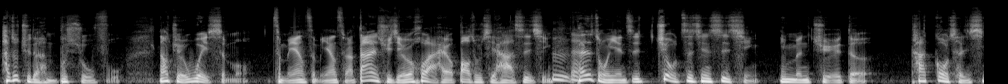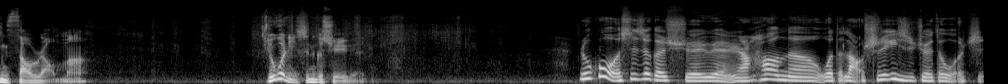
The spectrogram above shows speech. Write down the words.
他就觉得很不舒服，然后觉得为什么怎么样怎么样怎么样？当然，许杰辉后来还有爆出其他的事情。嗯，但是总而言之，就这件事情，你们觉得他构成性骚扰吗？如果你是那个学员。如果我是这个学员，然后呢，我的老师一直觉得我这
